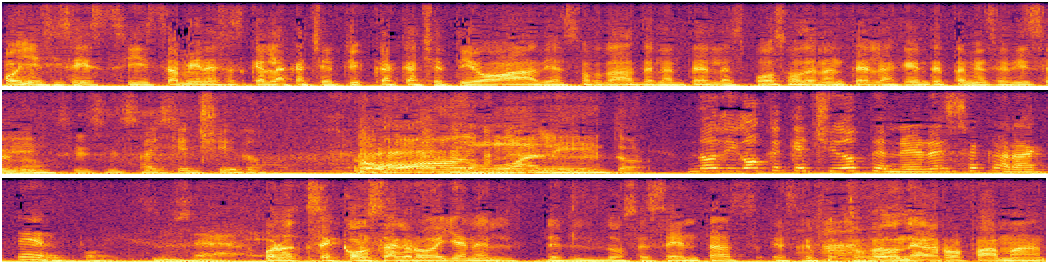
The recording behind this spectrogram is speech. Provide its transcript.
Oye, sí, sí, sí, también es que la cacheteó, que cacheteó a Díaz Ordaz delante de la esposa o delante de la gente, también se dice, ¿no? Sí, sí, sí. Ay, sí. qué chido. No, digo que qué chido tener ese carácter, pues. O sea, Bueno, se consagró ella en el, de los 60 este fue, fue donde agarró fama,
